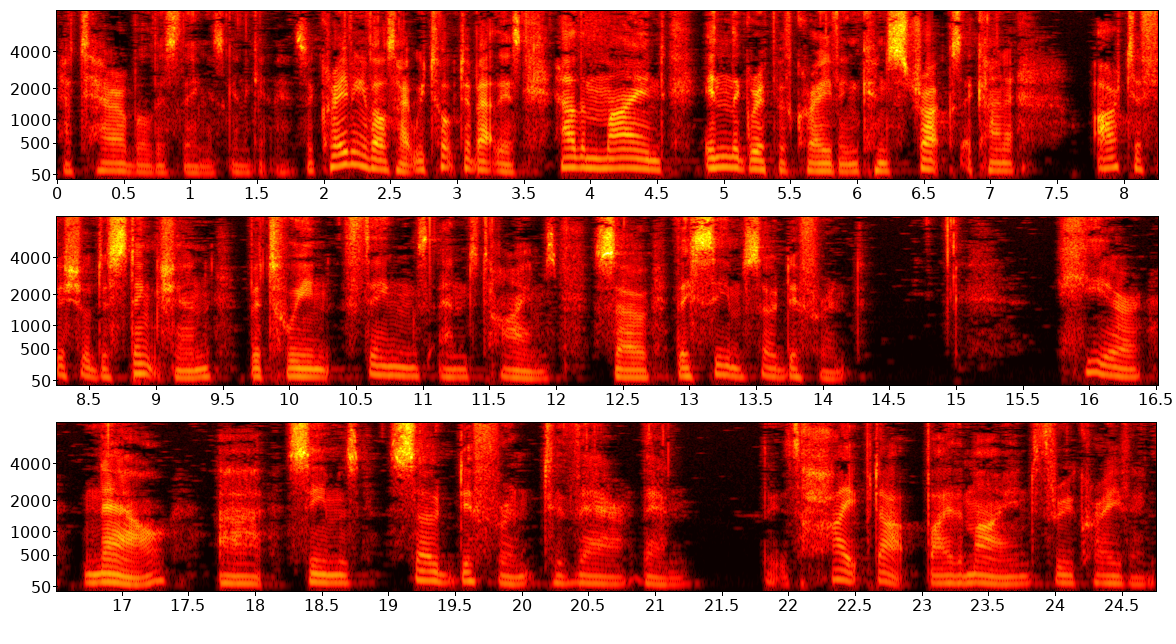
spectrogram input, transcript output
how terrible this thing is going to get there. So craving involves hype. We talked about this, how the mind in the grip of craving constructs a kind of artificial distinction between things and times. So they seem so different. Here, now, uh, seems so different to there then. It's hyped up by the mind through craving.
